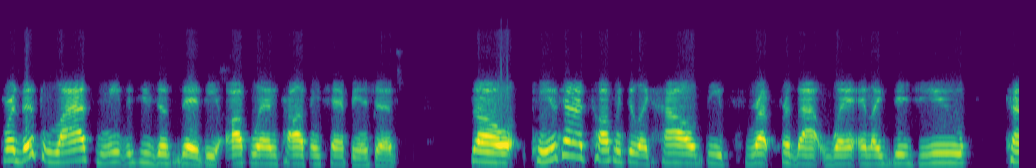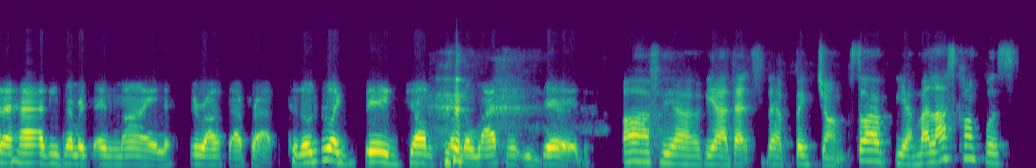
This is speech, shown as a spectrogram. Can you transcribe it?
for this last meet that you just did, the Auckland Powerlifting Championships, so can you kind of talk me through like how the prep for that went and like did you kind of have these numbers in mind throughout that prep? Because those were like big jumps from the last meet you did. Oh yeah, yeah, that's that big jump. So I, yeah, my last comp was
